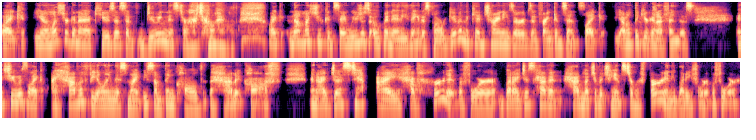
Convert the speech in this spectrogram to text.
Like, you know, unless you're going to accuse us of doing this to our child, like, not much you could say. We're just open to anything at this point. We're giving the kid Chinese herbs and frankincense. Like, I don't think you're going to offend us. And she was like, I have a feeling this might be something called the habit cough. And I've just, I have heard it before, but I just haven't had much of a chance to refer anybody for it before.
